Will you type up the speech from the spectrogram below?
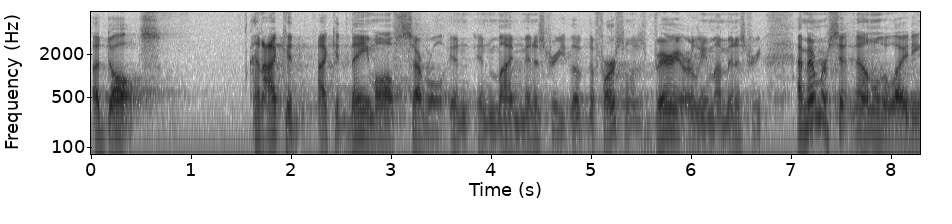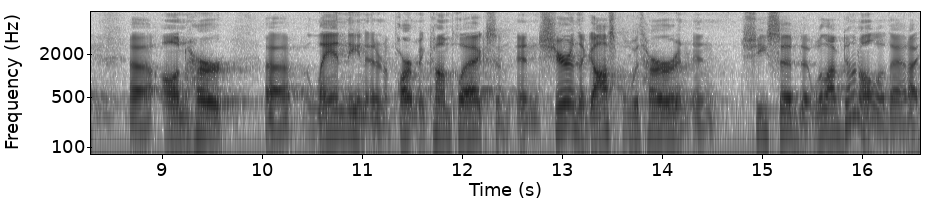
adults, and I could, I could name off several in, in my ministry. The, the first one was very early in my ministry. I remember sitting down with a lady uh, on her uh, landing at an apartment complex and, and sharing the gospel with her and, and she said that, well, I've done all of that. I,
